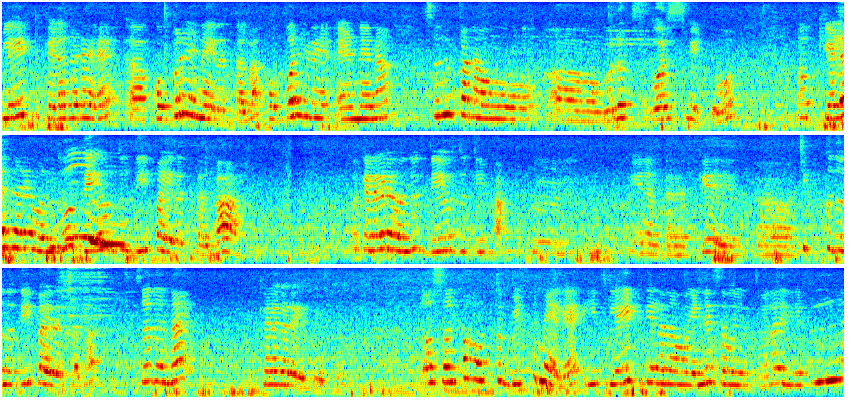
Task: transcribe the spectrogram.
ಪ್ಲೇಟ್ ಕೆಳಗಡೆ ಕೊಬ್ಬರಿ ಎಣ್ಣೆ ಇರುತ್ತಲ್ಲ ಕೊಬ್ಬರಿ ಎಣ್ಣೆ, ಎಣ್ಣೆನ ಸ್ವಲ್ಪ ನಾವು ಒರಗ್ಸ್, ಒರೆಸ್ಬಿಟ್ಟು ಕೆಳಗಡೆ ಒಂದು ದೇವ್ರದ್ದು ದೀಪ ಇರುತ್ತಲ್ವಾ ಕೆಳಗಡೆ ಒಂದು ದೇವ್ರದ್ದು ದೀಪ. ಏನಂತಾರೆ ಅದಕ್ಕೆ ಚಿಕ್ಕದೊಂದು ದೀಪ ಇರುತ್ತಲ್ಲ ಸೊ ಅದನ್ನು ಕೆಳಗಡೆ ಇರಬೇಕು ನಾವು ಸ್ವಲ್ಪ ಹೊತ್ತು ಬಿಟ್ಟ ಮೇಲೆ ಈ ಪ್ಲೇಟ್ಗೆಲ್ಲ ನಾವು ಎಣ್ಣೆ ಸವರಿರ್ತೀವಲ್ಲ ಇಲ್ಲಿ ಫುಲ್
